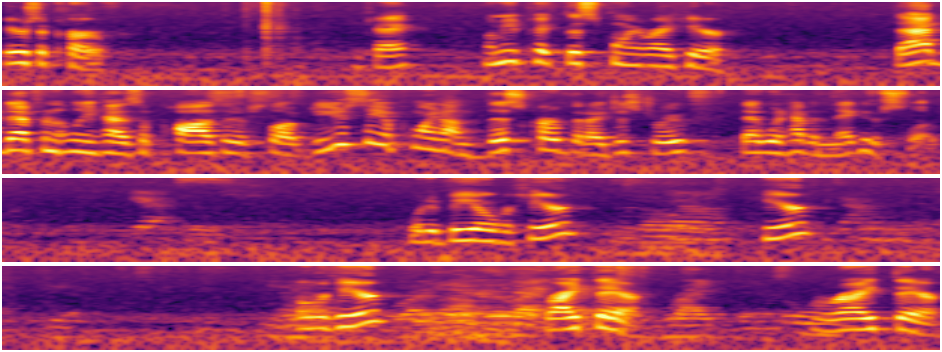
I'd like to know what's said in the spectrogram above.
Here's a curve. Okay? Let me pick this point right here. That definitely has a positive slope. Do you see a point on this curve that I just drew that would have a negative slope? Yes. Would it be over here? Yeah. Here? Over here? Right there. Right there. Right there.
